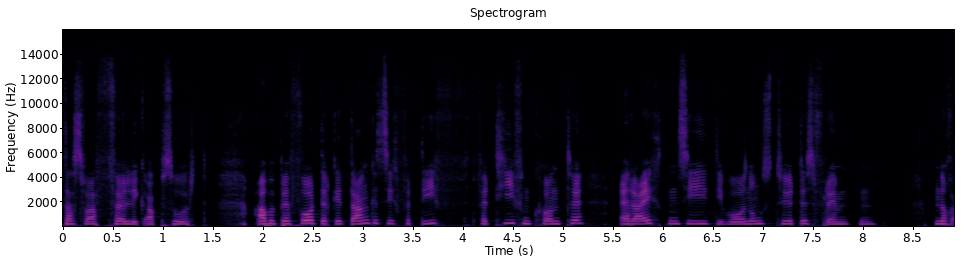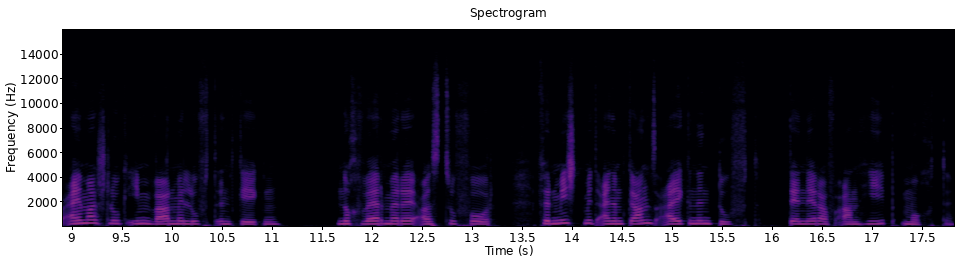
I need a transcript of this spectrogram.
Das war völlig absurd. Aber bevor der Gedanke sich vertief, vertiefen konnte, erreichten sie die Wohnungstür des Fremden. Noch einmal schlug ihm warme Luft entgegen, noch wärmere als zuvor, vermischt mit einem ganz eigenen Duft, den er auf Anhieb mochte.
